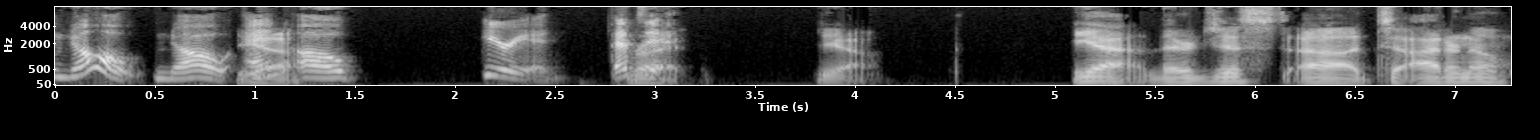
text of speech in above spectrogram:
no, no, yeah. N-O, period. That's right. it. Yeah. Yeah, they're just uh to, I don't know.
